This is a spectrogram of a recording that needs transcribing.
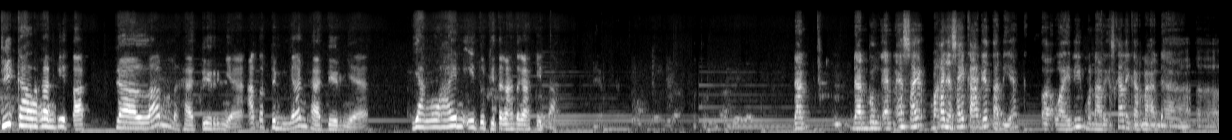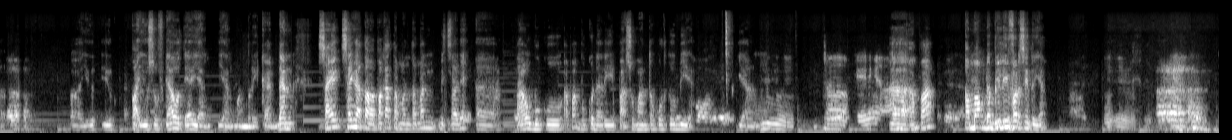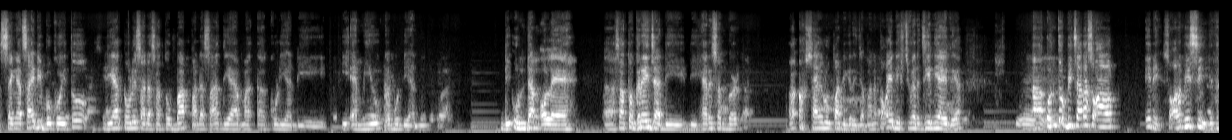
di kalangan kita dalam hadirnya atau dengan hadirnya yang lain itu di tengah-tengah kita. dan dan Bung NS saya makanya saya kaget tadi ya wah ini menarik sekali karena ada eh, Pak Yu- Yu- Pak Yusuf Daud ya yang yang memberikan dan saya saya nggak tahu apakah teman-teman misalnya eh, tahu buku apa buku dari Pak Sumanto Kurtubi ya yang Hmm. Oke. eh, apa Among the Believers itu ya. Seingat saya di buku itu dia tulis ada satu bab pada saat dia eh, kuliah di IMU kemudian diundang oleh eh, satu gereja di di Harrisonburg oh, oh, saya lupa di gereja mana pokoknya di Virginia itu ya. Uh, untuk bicara soal ini soal misi gitu.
